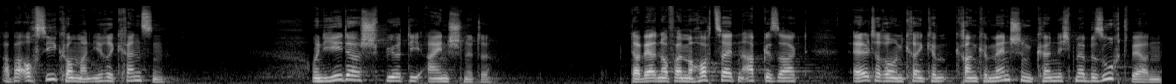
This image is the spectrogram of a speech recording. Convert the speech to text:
aber auch sie kommen an ihre Grenzen. Und jeder spürt die Einschnitte. Da werden auf einmal Hochzeiten abgesagt, Ältere und kranke, kranke Menschen können nicht mehr besucht werden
